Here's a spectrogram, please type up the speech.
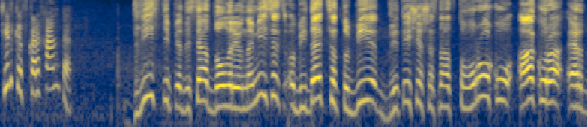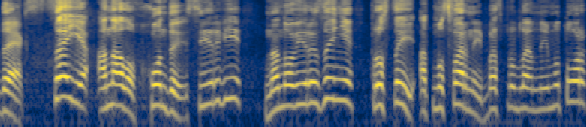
Тільки в Кархантер. 250 доларів на місяць обійдеться тобі 2016 року Acura RDX. Це є аналог Honda CR-V на новій резині, простий атмосферний безпроблемний мотор,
